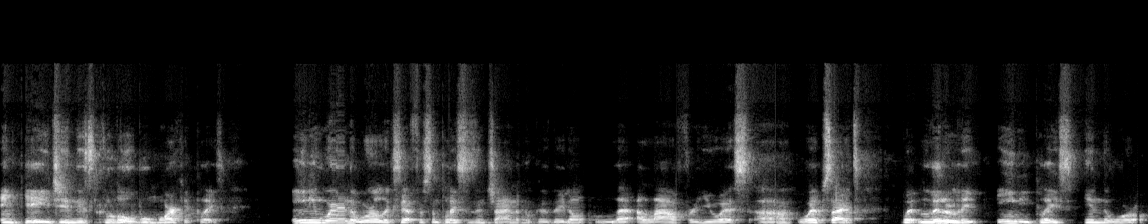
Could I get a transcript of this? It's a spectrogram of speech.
engage in this global marketplace anywhere in the world except for some places in China because they don't let, allow for US uh, websites but literally any place in the world.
